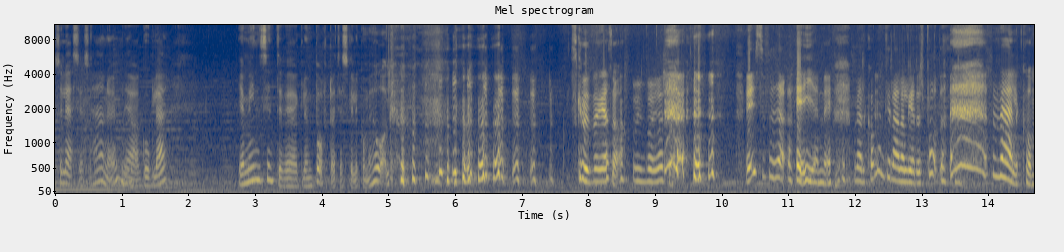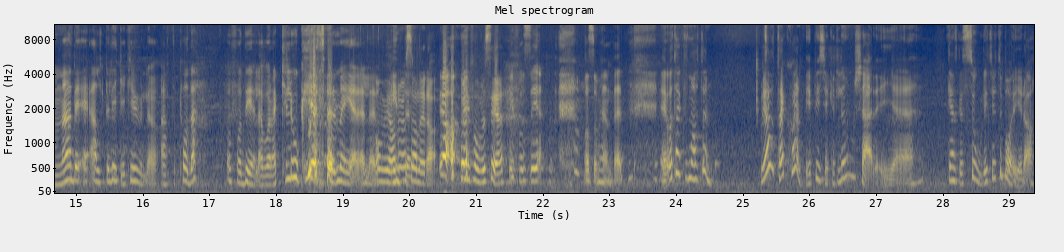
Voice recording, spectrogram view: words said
Så läser jag så här nu när jag googlar. Jag minns inte vad jag glömt bort att jag skulle komma ihåg. Ska vi börja så? Vi börjar så. Hej Sofia! Hej Jenny! Välkommen till Alla Leders podd. Välkomna! Det är alltid lika kul att podda och få dela våra klokheter med er. Eller Om vi har inte. några sådana idag. Ja. Vi får väl se. Vi får se vad som händer. Eh, Och tack för maten! Ja, tack själv. Vi har precis käkat lunch här i eh, ganska soligt Göteborg idag.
